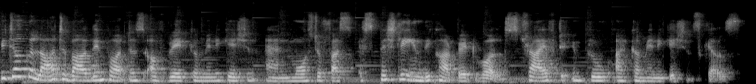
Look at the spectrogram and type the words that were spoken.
We talk a lot about the importance of great communication, and most of us, especially in the corporate world, strive to improve our communication skills.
